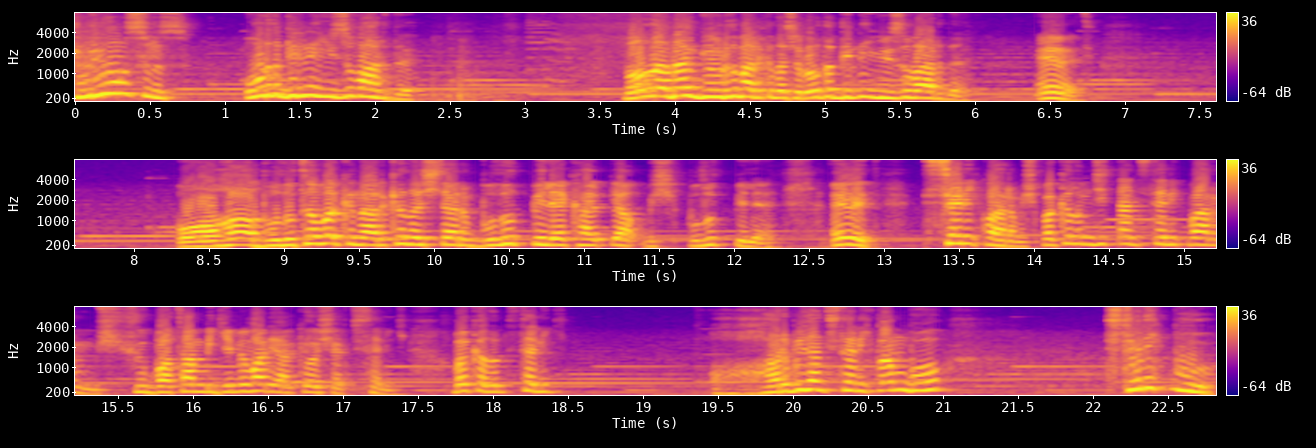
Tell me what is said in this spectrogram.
Görüyor musunuz? Orada birinin yüzü vardı. Vallahi ben gördüm arkadaşlar. Orada birinin yüzü vardı. Evet. Oha buluta bakın arkadaşlar. Bulut bile kalp yapmış. Bulut bile. Evet. Titanic varmış. Bakalım cidden Titanic var mıymış? Şu batan bir gemi var ya arkadaşlar Titanic. Bakalım Titanic. Aa, harbiden Titanic lan bu. Titanic bu.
